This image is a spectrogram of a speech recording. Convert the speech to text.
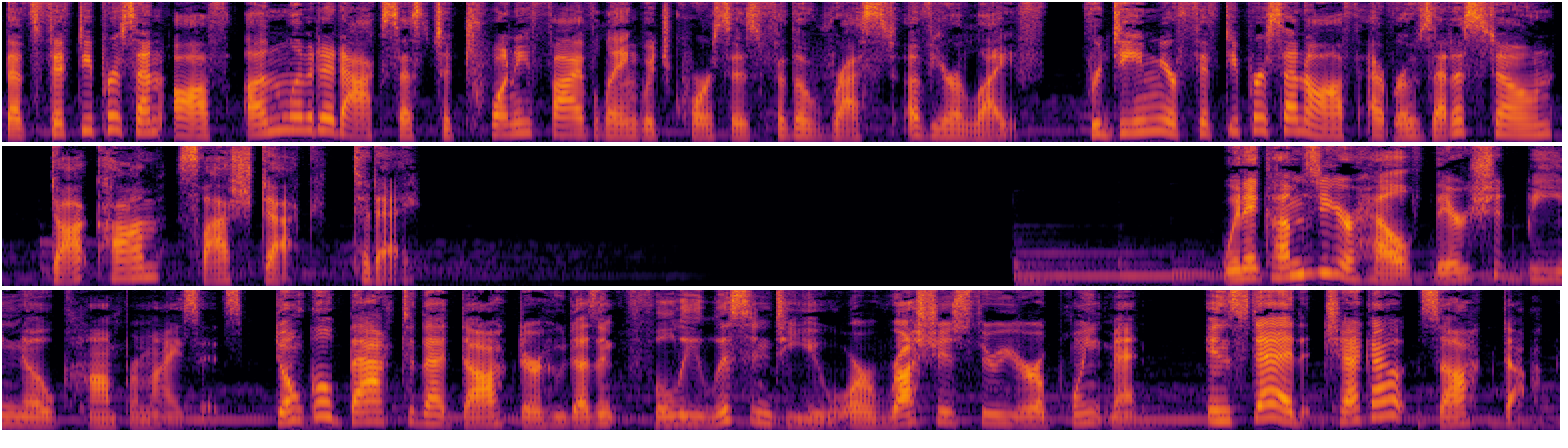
That's 50% off unlimited access to 25 language courses for the rest of your life. Redeem your 50% off at rosettastone.com slash deck today. When it comes to your health, there should be no compromises. Don't go back to that doctor who doesn't fully listen to you or rushes through your appointment. Instead, check out ZocDoc.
